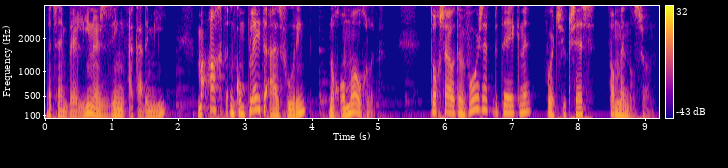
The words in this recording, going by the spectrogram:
met zijn Berliner Zingakademie, maar acht een complete uitvoering nog onmogelijk. Toch zou het een voorzet betekenen voor het succes van Mendelssohn.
